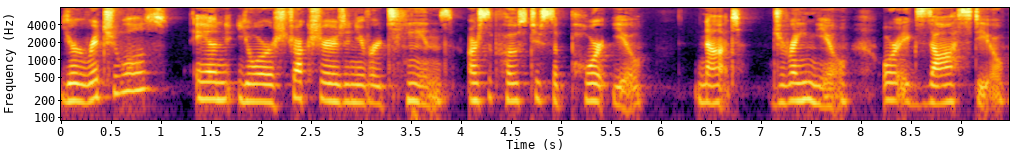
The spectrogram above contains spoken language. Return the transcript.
Your rituals and your structures and your routines are supposed to support you not drain you or exhaust you.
